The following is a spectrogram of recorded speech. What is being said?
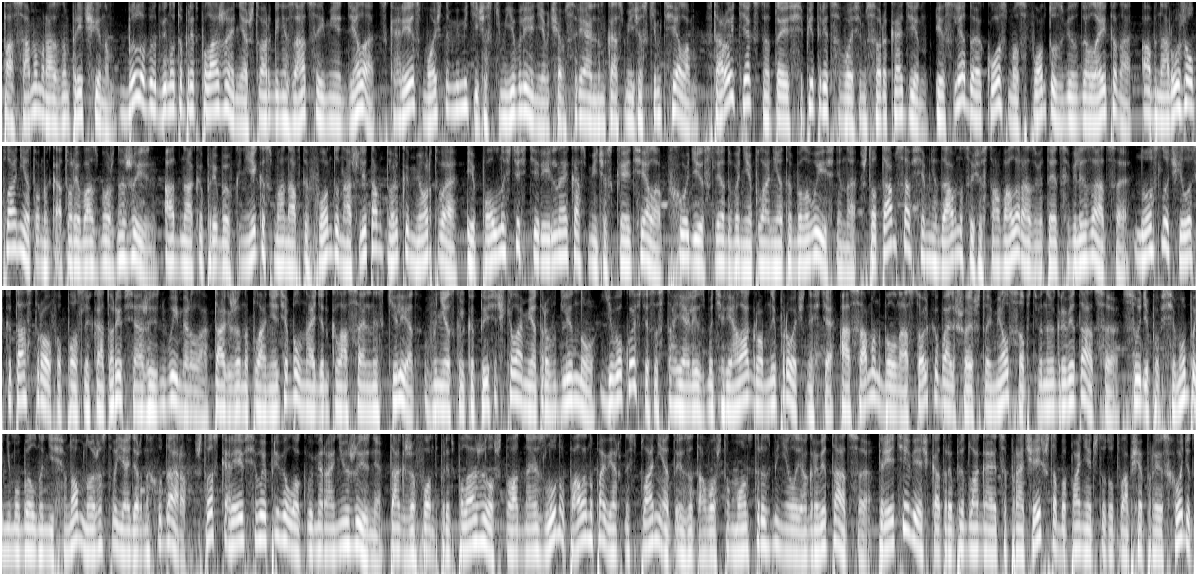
по самым разным причинам. Было выдвинуто предположение, что организация имеет дело скорее с мощным миметическим явлением, чем с реальным космическим телом. Второй текст это SCP-3841. Исследуя космос, фонд у звезды Лейтона обнаружил планету, на которой возможна жизнь. Однако, прибыв к ней, космонавты фонда нашли там только мертвое и полностью стерильное космическое тело. В ходе исследования планеты было выяснено, что там совсем недавно существовала развитая цивилизация цивилизация, но случилась катастрофа, после которой вся жизнь вымерла. Также на планете был найден колоссальный скелет в несколько тысяч километров в длину. Его кости состояли из материала огромной прочности, а сам он был настолько большой, что имел собственную гравитацию. Судя по всему, по нему было нанесено множество ядерных ударов, что скорее всего и привело к вымиранию жизни. Также фонд предположил, что одна из лун упала на поверхность планеты из-за того, что монстр изменил ее гравитацию. Третья вещь, которую предлагается прочесть, чтобы понять, понять, что тут вообще происходит,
